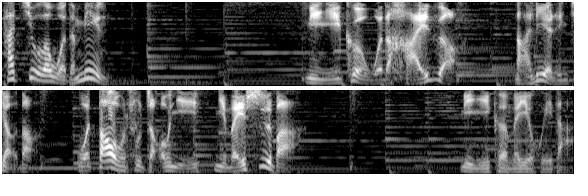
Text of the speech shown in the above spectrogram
他救了我的命。”米尼克，我的孩子，那猎人叫道：“我到处找你，你没事吧？”米尼克没有回答。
